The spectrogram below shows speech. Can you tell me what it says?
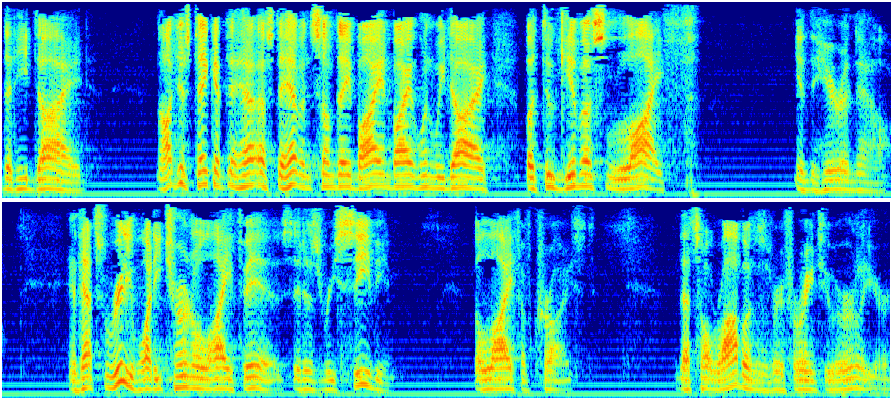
that He died not just take it to he- us to heaven someday by and by when we die, but to give us life in the here and now. And that's really what eternal life is it is receiving the life of Christ. That's what Robin was referring to earlier.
